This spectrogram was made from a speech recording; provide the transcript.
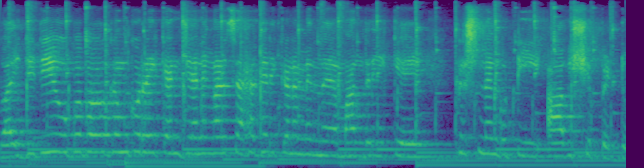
വൈദ്യുതി ഉപഭോഗം കുറയ്ക്കാൻ ജനങ്ങൾ സഹകരിക്കണമെന്ന് മന്ത്രി കെ. കൃഷ്ണൻകുട്ടി ആവശ്യപ്പെട്ടു.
